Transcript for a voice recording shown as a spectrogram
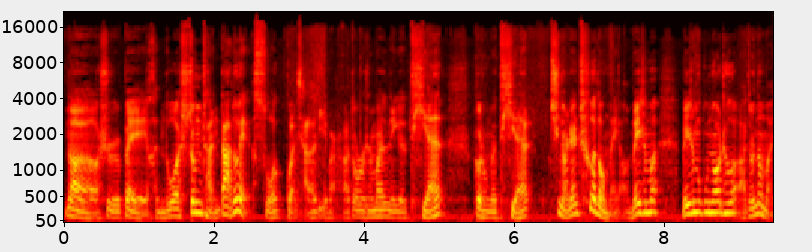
那是被很多生产大队所管辖的地方啊，都是什么那个田，各种的田。去哪儿连车都没有，没什么没什么公交车啊，就那么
